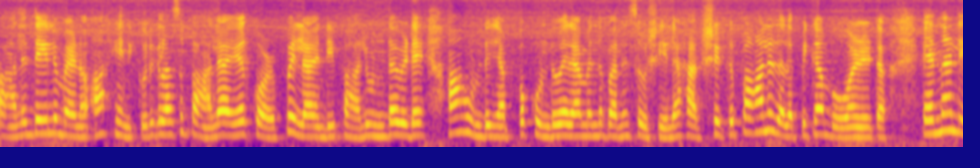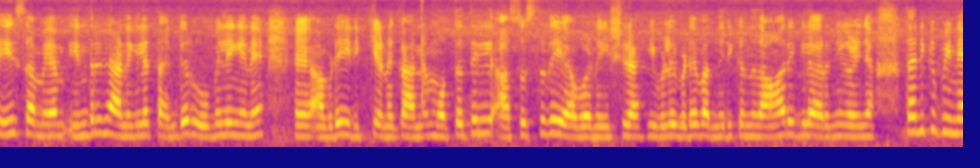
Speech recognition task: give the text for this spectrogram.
പാലെന്തെങ്കിലും വേണോ? ആ എനിക്കൊരു ഗ്ലാസ് പാലായാൽ കുഴപ്പമില്ല ആന്റി. പാലുണ്ട് അവിടെ ആ ഉണ്ട്. ഞാൻ ഇപ്പോൾ കൊണ്ടുവരാമെന്ന് പറഞ്ഞ് സുശീല ഹർഷയ്ക്ക് പാൽ തിളപ്പിക്കാൻ പോവാണ് കേട്ടോ. എന്നാൽ ഈ സമയം ഇന്ദ്രനാണെങ്കിൽ തന്റെ റൂമിലിങ്ങനെ അവിടെ ഇരിക്കുകയാണ് കാരണം മൊത്തത്തിൽ അസ്വസ്ഥതയാവുകയാണ് ഇവൾ ഇവിടെ വന്നിരിക്കുന്നത്. ആരെങ്കിലും അറിഞ്ഞു കഴിഞ്ഞാൽ തനിക്ക് പിന്നെ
